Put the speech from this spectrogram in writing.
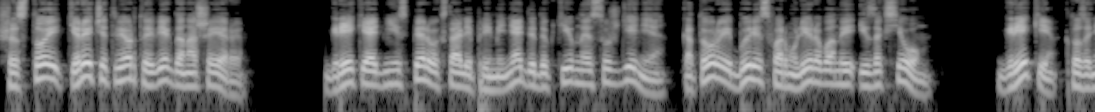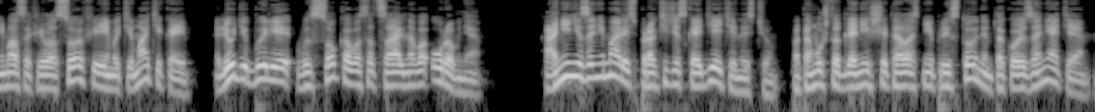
6-4 век до нашей эры. Греки одни из первых стали применять дедуктивное суждение, которые были сформулированы из аксиом. Греки, кто занимался философией и математикой, люди были высокого социального уровня. Они не занимались практической деятельностью, потому что для них считалось непристойным такое занятие.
